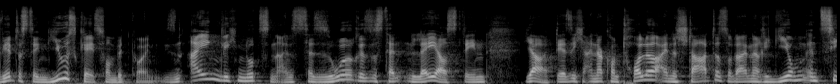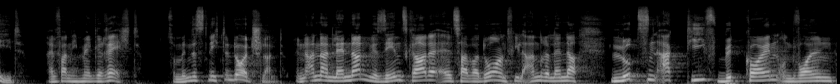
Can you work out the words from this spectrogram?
wird es den Use Case von Bitcoin, diesen eigentlichen Nutzen eines zensurresistenten Layers, den, ja, der sich einer Kontrolle eines Staates oder einer Regierung entzieht, einfach nicht mehr gerecht. Zumindest nicht in Deutschland. In anderen Ländern, wir sehen es gerade, El Salvador und viele andere Länder nutzen aktiv Bitcoin und wollen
